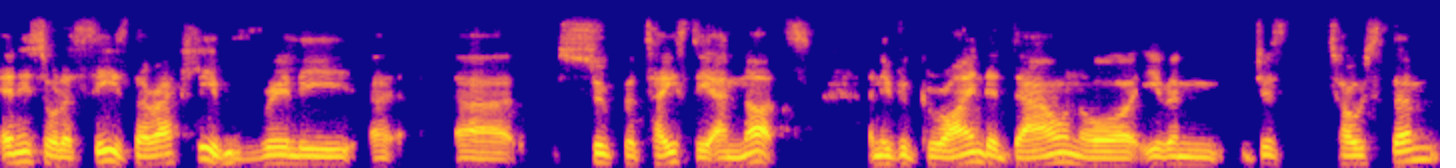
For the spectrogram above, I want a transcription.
any sort of seeds, they're actually really uh, uh, super tasty and nuts. And if you grind it down or even just toast them,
